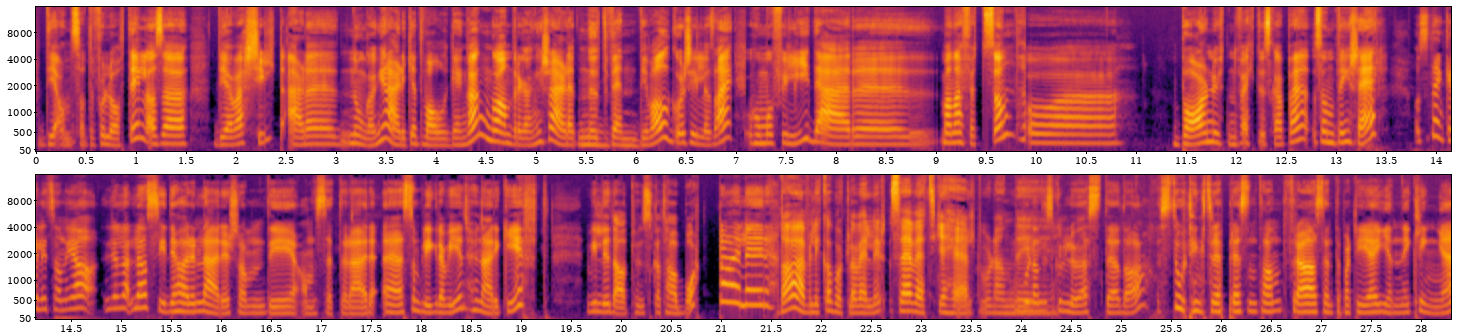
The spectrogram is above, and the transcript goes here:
de ansatte får lov til. Altså, det å være skilt er det Noen ganger er det ikke et valg engang, og andre ganger så er det et nødvendig valg å skille seg. Homofili, det er eh, Man er født sånn, og barn utenfor ekteskapet. Sånne ting skjer. Og så tenker jeg litt sånn, ja, la, la oss si de har en lærer som de ansetter der, eh, som blir gravid. Hun er ikke gift. Vil de da at hun skal ta abort, da, eller? Da er vel ikke abortlov heller, så jeg vet ikke helt hvordan de Hvordan de skulle løst det da. Stortingsrepresentant fra Senterpartiet, Jenny Klinge,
